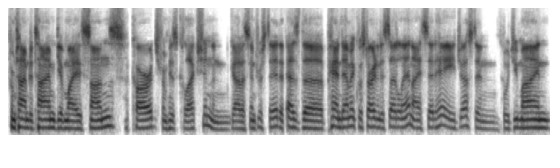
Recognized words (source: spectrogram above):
from time to time, give my sons cards from his collection and got us interested. As the pandemic was starting to settle in, I said, Hey, Justin, would you mind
